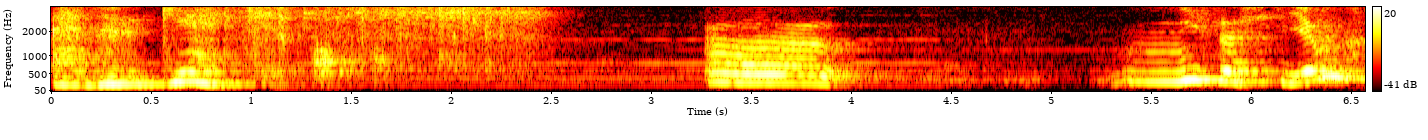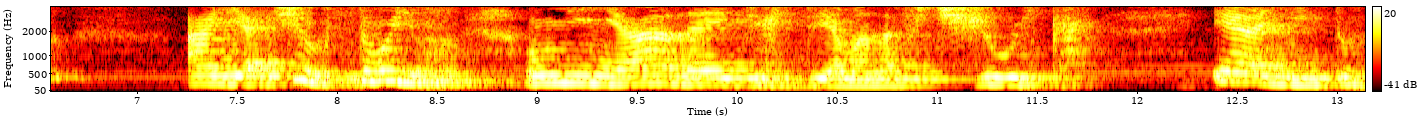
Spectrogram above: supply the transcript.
энергетику? А, совсем. А я чувствую, у меня на этих демонов чуйка. И они тут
